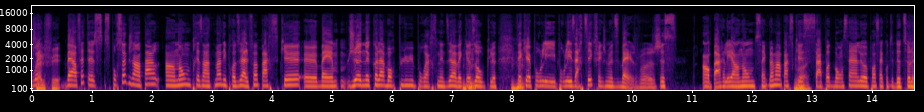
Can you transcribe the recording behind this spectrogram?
Ça Ouais. le fait. Ben en fait, euh, c'est pour ça que j'en parle en nombre présentement des produits alpha parce que euh, ben je ne collabore plus pour Ars Media avec Mhm. eux autres. Là. Fait que pour les pour les articles, fait que je me dis ben je vais juste en parler en nombre simplement parce que Ouais. ça n'a pas de bon sens là, passer à côté de ça. Là.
